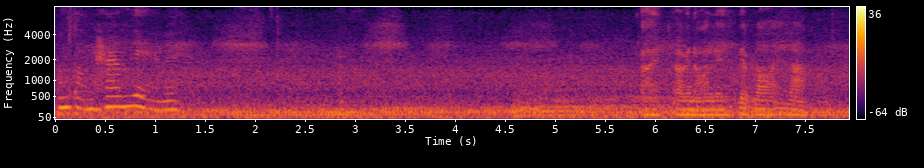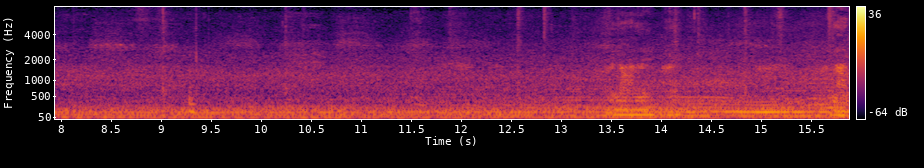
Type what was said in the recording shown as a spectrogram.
ลุงต๋องห้ามแย่เลย ไปเอาไปนอน เรียบร้อยหลับนอนเลยไปหลับ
